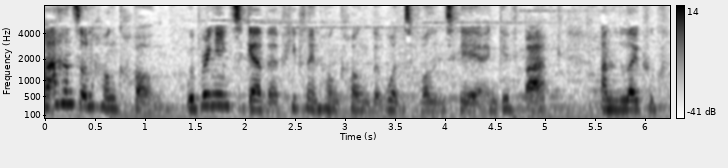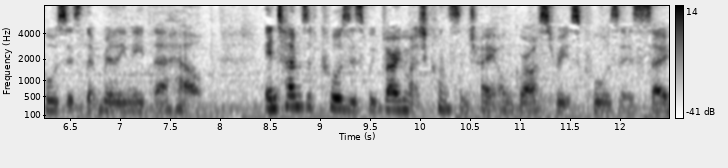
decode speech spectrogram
At Hands on Hong Kong, we're bringing together people in Hong Kong that want to volunteer and give back and local causes that really need their help. In terms of causes, we very much concentrate on grassroots causes. So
